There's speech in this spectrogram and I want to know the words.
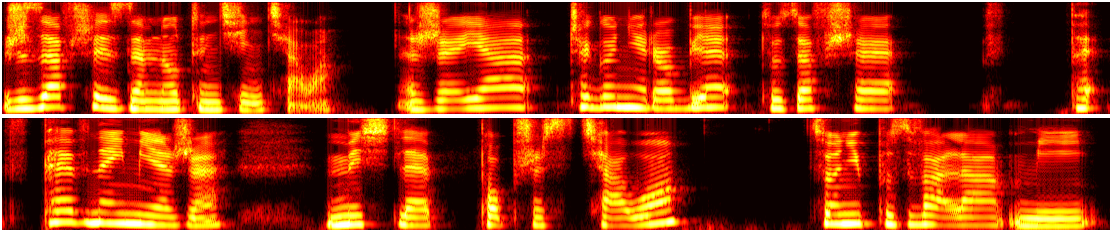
Że zawsze jest ze mną ten cień ciała. Że ja czego nie robię, to zawsze w, pe w pewnej mierze myślę poprzez ciało, co nie pozwala mi,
